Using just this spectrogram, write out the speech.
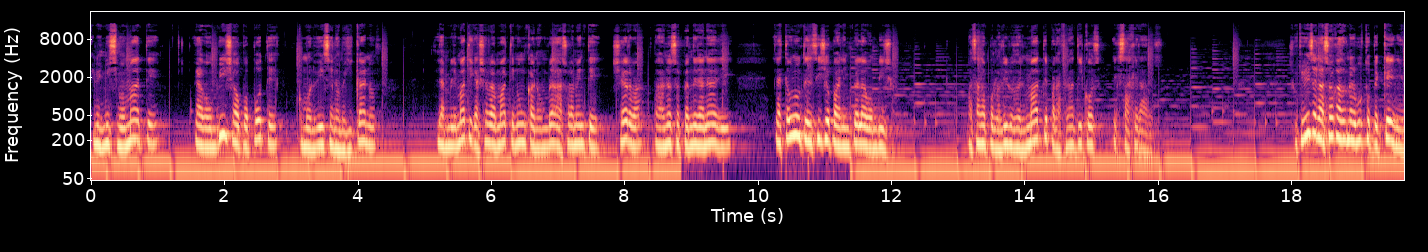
El mismísimo mate, la bombilla o popote, como le dicen los mexicanos, la emblemática yerba mate nunca nombrada solamente yerba para no sorprender a nadie y hasta un utensilio para limpiar la bombilla, pasando por los libros del mate para fanáticos exagerados. Se utilizan las hojas de un arbusto pequeño,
